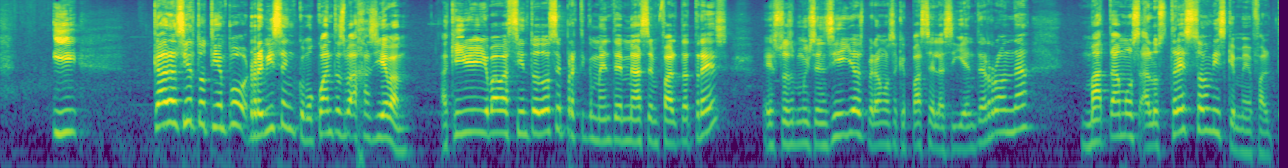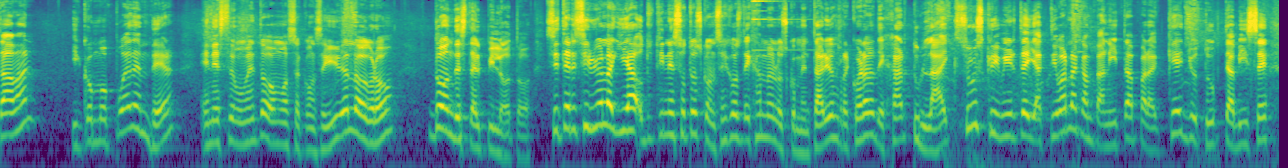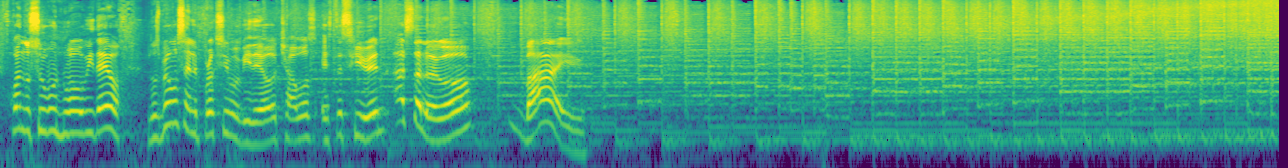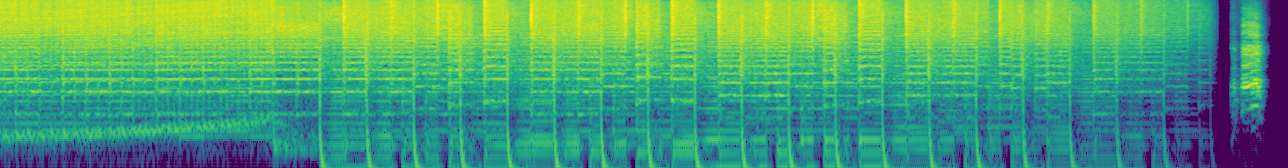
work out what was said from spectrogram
y cada cierto tiempo revisen como cuántas bajas llevan. Aquí yo llevaba 112, prácticamente me hacen falta 3. Esto es muy sencillo, esperamos a que pase la siguiente ronda. Matamos a los 3 zombies que me faltaban y como pueden ver, en este momento vamos a conseguir el logro ¿Dónde está el piloto? Si te sirvió la guía o tú tienes otros consejos, déjame en los comentarios. Recuerda dejar tu like, suscribirte y activar la campanita para que YouTube te avise cuando suba un nuevo video. Nos vemos en el próximo video, chavos. Este es Steven. Hasta luego. Bye.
